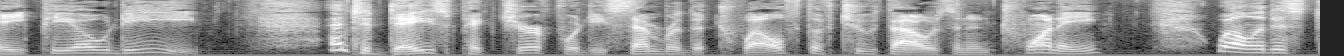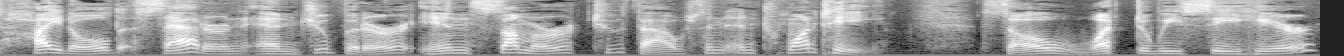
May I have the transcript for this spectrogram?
apod. And today's picture for December the 12th of 2020. Well, it is titled Saturn and Jupiter in summer 2020. So what do we see here?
